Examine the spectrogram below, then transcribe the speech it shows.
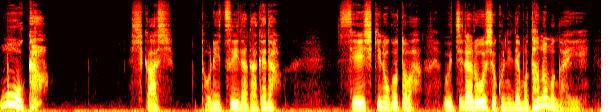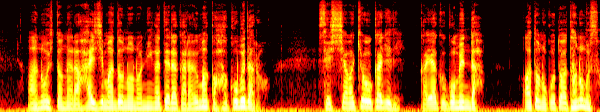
もうか」しかし取り継いだだけだ。正式のことは内田老職にでも頼むがいい。あの人なら灰島殿の苦手だからうまく運ぶだろう。拙者は今日限り火薬ごめんだ。後のことは頼むぞ。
